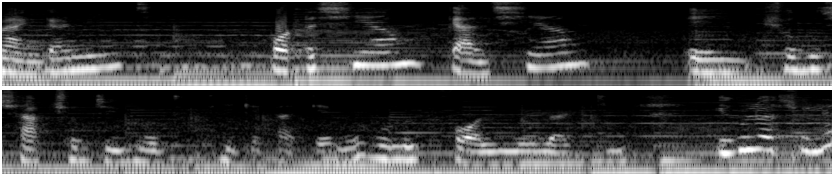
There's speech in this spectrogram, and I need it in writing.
manganese, potassium, calcium এই সবুজ শাকসবজির মধ্যে থেকে থাকে, এবং হলুদ ফলমূল আর কি। এগুলো আসলে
